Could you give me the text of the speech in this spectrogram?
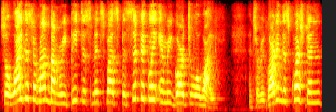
So why does the Rambam repeat this mitzvah specifically in regard to a wife? And so regarding this question,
